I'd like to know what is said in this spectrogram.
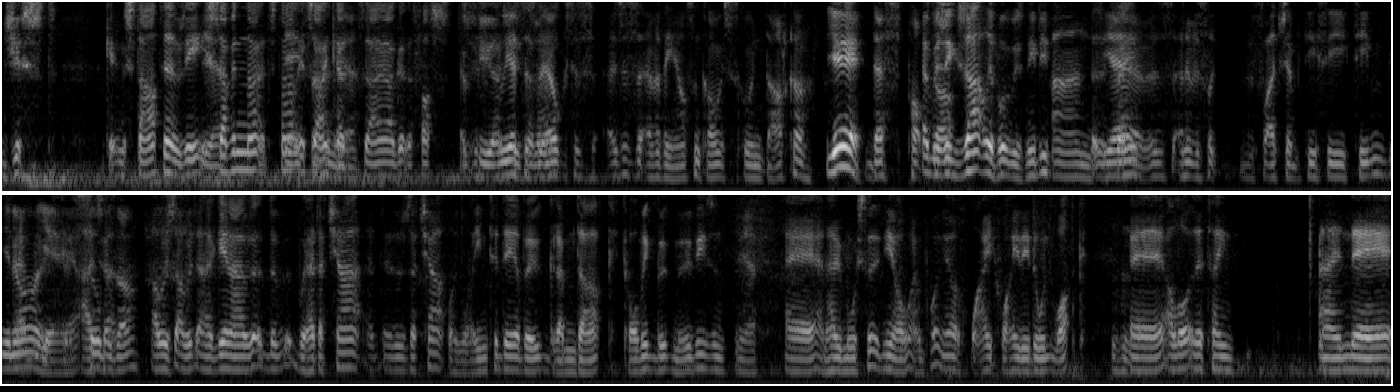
just getting started. It was eighty seven that it started. So I 87, I'd, I, I got the first It was weird as well because it's just everything else in comics is going darker. Yeah, This popped it was up, exactly what was needed. and yeah, time. it was, and it was like the flagship DC team. You know, it's, it's so was- bizarre. I was, I was again. I was, we had a chat. There was a chat online today about grim dark comic book movies and Yeah. uh, and how most of you know, you know why why they don't work Mm-hmm. uh, a lot of the time. And uh,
